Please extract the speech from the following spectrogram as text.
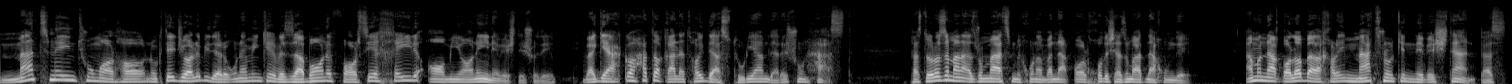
متن این تومارها نکته جالبی داره اونم این که به زبان فارسی خیلی آمیانه ای نوشته شده و گهگاه حتی غلط های دستوری هم درشون هست. پس درسته من از اون متن می‌خونم و نقال خودش از اون متن نخونده. اما نقالا بالاخره این متن رو که نوشتن پس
